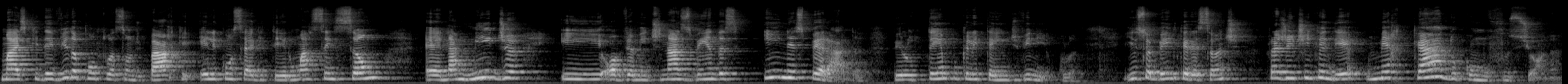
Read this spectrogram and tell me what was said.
mas que devido à pontuação de parque ele consegue ter uma ascensão é, na mídia e obviamente nas vendas inesperada pelo tempo que ele tem de vinícola. Isso é bem interessante para a gente entender o mercado como funciona.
